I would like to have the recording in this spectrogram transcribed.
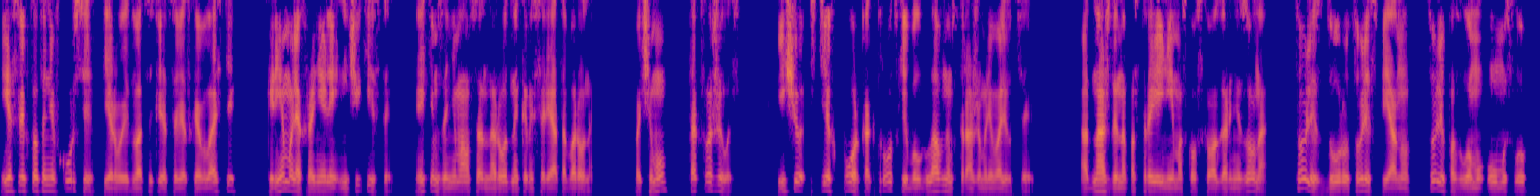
Если кто-то не в курсе, первые 20 лет советской власти Кремль охраняли не чекисты, этим занимался Народный комиссариат обороны. Почему? Так сложилось еще с тех пор, как Троцкий был главным стражем революции. Однажды на построении московского гарнизона, то ли с дуру, то ли с пьяну, то ли по злому умыслу,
